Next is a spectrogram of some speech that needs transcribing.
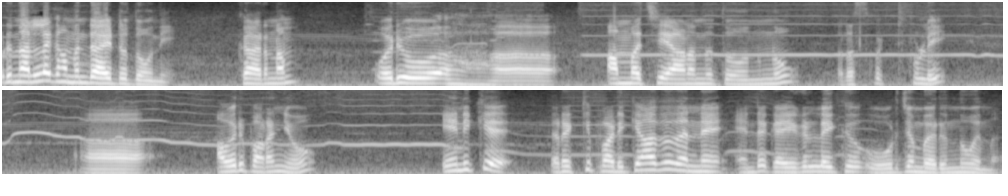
ഒരു നല്ല കമന്റായിട്ട് തോന്നി. കാരണം ഒരു അമ്മച്ചിയാണെന്ന് തോന്നുന്നു. റെസ്പെക്റ്റ്ഫുള്ളി അവർ പറഞ്ഞു എനിക്ക് റെക്കി പഠിക്കാതെ തന്നെ എന്റെ കൈകളിലേക്ക് ഊർജം വരുന്നുവെന്ന്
